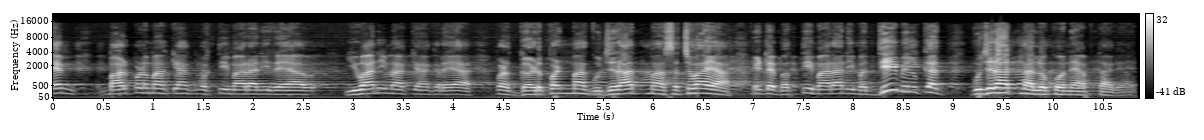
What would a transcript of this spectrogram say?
એમ બાળપણમાં ક્યાંક ભક્તિ મારાની રહ્યા, યુવાનીમાં ક્યાંક રહ્યા, પણ ગડપણમાં ગુજરાતમાં સચવાયા, એટલે ભક્તિ મારાની બધી મિલકત ગુજરાતના લોકોને આપતા ગયા.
